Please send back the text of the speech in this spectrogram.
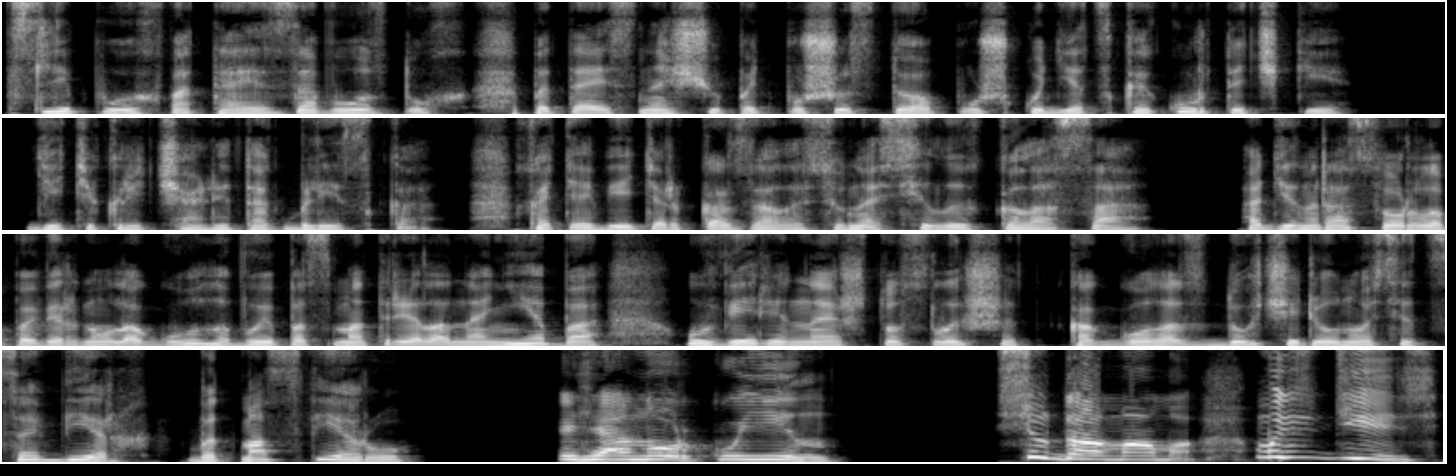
вслепую хватаясь за воздух, пытаясь нащупать пушистую опушку детской курточки. Дети кричали так близко, хотя ветер, казалось, уносил их голоса. Один раз Орла повернула голову и посмотрела на небо, уверенная, что слышит, как голос дочери уносится вверх, в атмосферу. «Элеонор Куин!» «Сюда, мама! Мы здесь!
